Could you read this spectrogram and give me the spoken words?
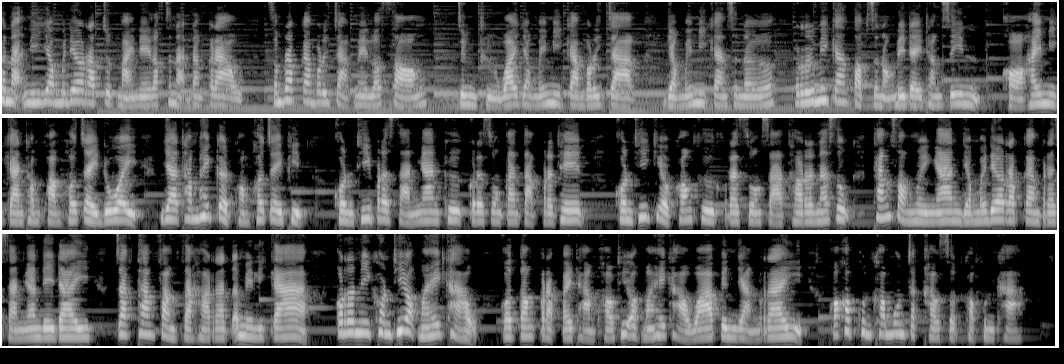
ขณะนี้ยังไม่ได้รับจดหมายในลักษณะดังกล่าวสำหรับการบริจาคในล็อต2 จึงถือว่ายังไม่มีการบริจาค ยังไม่มีการเสนอ หรือมีการตอบสนองใด ๆ ทั้งสิ้น ขอให้มีการทำความเข้าใจด้วย อย่าทำให้เกิดความเข้าใจผิด คนที่ประสานงานคือกระทรวงการต่างประเทศ คนที่เกี่ยวข้องคือกระทรวงสาธารณสุข ทั้งสองหน่วยงานยังไม่ได้รับการประสานงานใด ๆ จากทางฝั่งสหรัฐอเมริกา กรณีคนที่ออกมาให้ข่าวก็ต้องกลับไปถามเขาที่ออกมาให้ข่าวว่าเป็นอย่างไร ขอขอบคุณข้อมูลจากข่าวสดขอบคุณค่ะ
